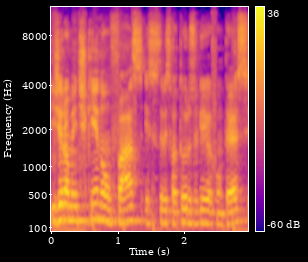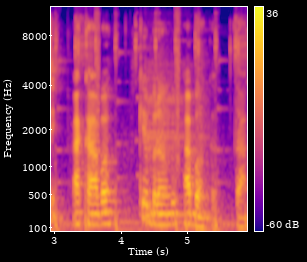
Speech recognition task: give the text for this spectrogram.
E geralmente quem não faz esses três fatores, o que, que acontece? Acaba quebrando a banca, tá?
